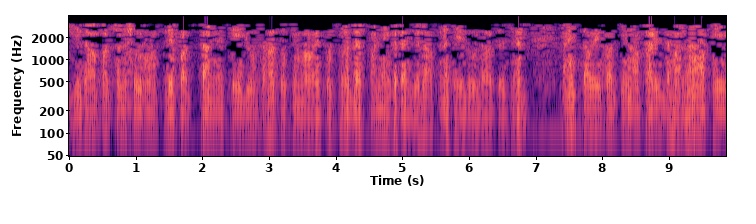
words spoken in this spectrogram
ජීවාපත්තන ස්වરૂප දෙපත් ගන්න තේජෝ ධාතුවකින් බවයි පොතල දක්වන්නේ ඒකට ජීවාපන තේජෝ ධාතුව කියන්නේ. අනිත් තව එකක් තියෙනවා පරිධාන අපේ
